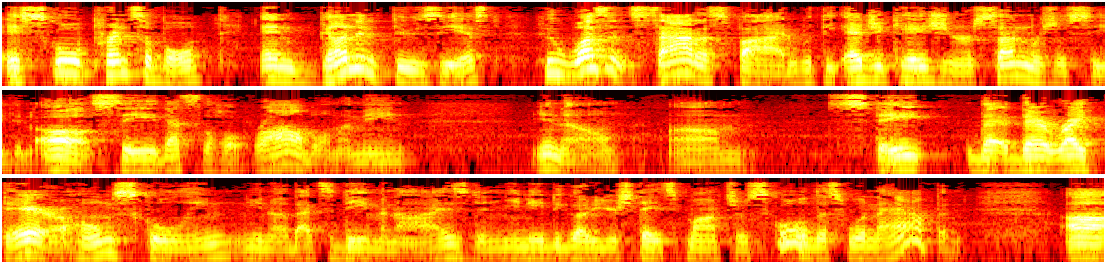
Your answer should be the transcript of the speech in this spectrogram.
a school principal, and gun enthusiast who wasn't satisfied with the education her son was receiving. Oh, see, that's the whole problem. I mean, you know, um, state that they're right there homeschooling you know that's demonized and you need to go to your state sponsored school this wouldn't happen uh,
